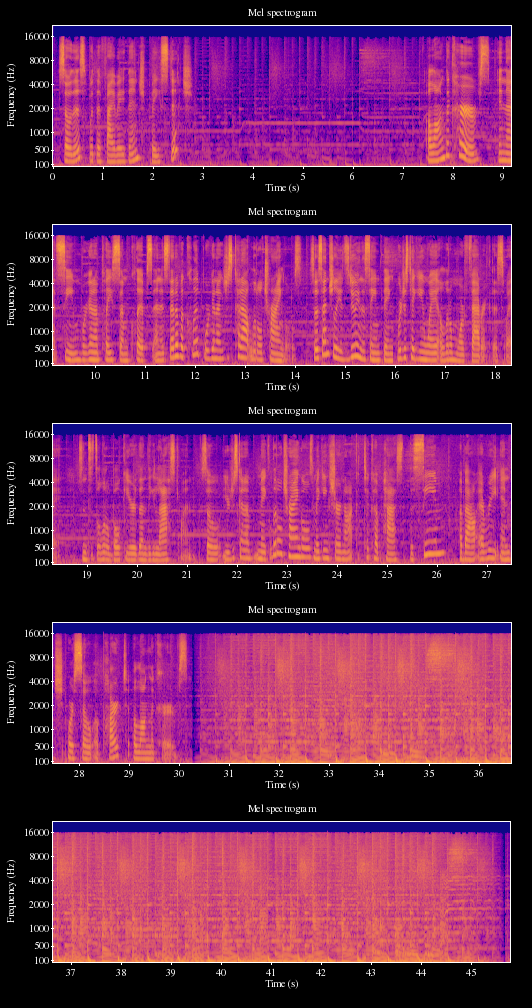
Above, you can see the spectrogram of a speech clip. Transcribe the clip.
Sew this with a 5 8 inch base stitch. Along the curves in that seam, we're going to place some clips and instead of a clip, we're going to just cut out little triangles. So essentially it's doing the same thing, we're just taking away a little more fabric this way since it's a little bulkier than the last one. So you're just gonna make little triangles, making sure not to cut past the seam about every inch or so apart along the curves.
